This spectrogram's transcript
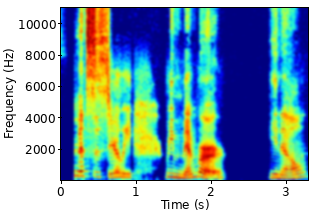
necessarily remember, you know?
